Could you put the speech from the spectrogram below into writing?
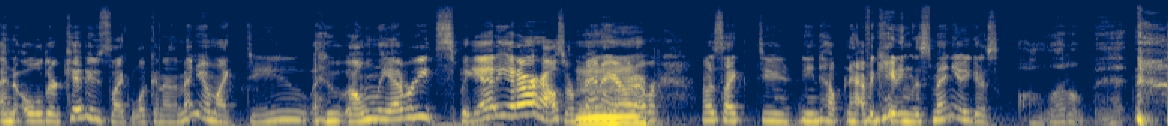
an older kid who's like looking at the menu. I'm like, do you who only ever eats spaghetti at our house or penne Mm-hmm. or whatever? I was like, do you need help navigating this menu? He goes, a little bit.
